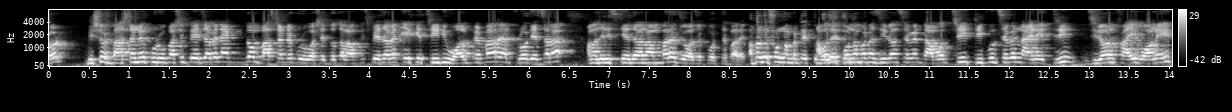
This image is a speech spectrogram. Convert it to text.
রোড বিশ্ব বাস স্ট্যান্ডের পূর্ব পাশে পেয়ে যাবেন একদম বাস স্ট্যান্ডের পূর্ব পাশে দোতলা অফিস পেয়ে যাবেন AK three D wallpaper and floor এছাড়া আমাদের স্ক্রিনে দেওয়া নাম্বারে যোগাযোগ করতে পারে আপনাদের ফোন নাম্বারটা আমাদের ফোন। নাম্বারটা zero seven double three triple seven nine eight three zero five one eight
